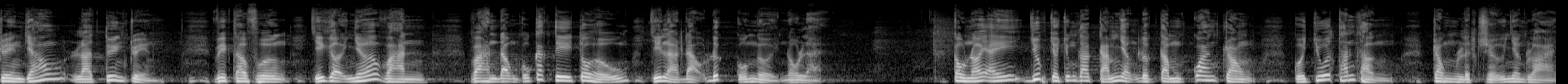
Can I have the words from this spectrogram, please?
truyền giáo là tuyên truyền. Việc thờ phượng chỉ gợi nhớ và hành và hành động của các ti tô hữu chỉ là đạo đức của người nô lệ. Câu nói ấy giúp cho chúng ta cảm nhận được tầm quan trọng của Chúa Thánh Thần trong lịch sử nhân loại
